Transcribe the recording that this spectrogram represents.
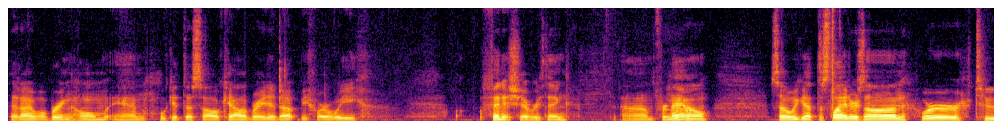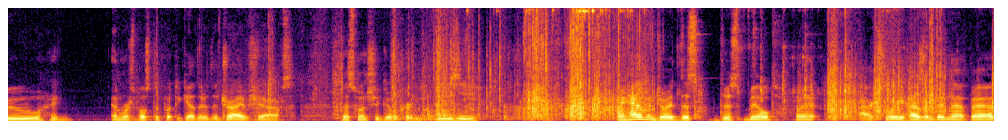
that I will bring home and we'll get this all calibrated up before we finish everything. Um, for now, so we got the sliders on, we're to, and we're supposed to put together the drive shafts. This one should go pretty easy. I have enjoyed this, this build. It actually hasn't been that bad.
